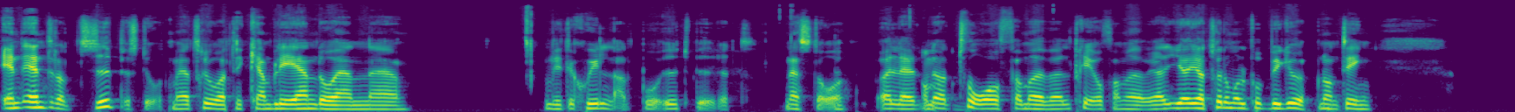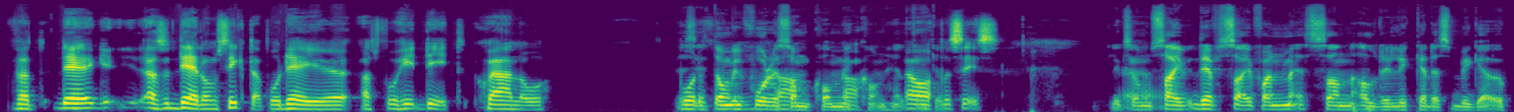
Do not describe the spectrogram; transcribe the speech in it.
inte något superstort, men jag tror att det kan bli ändå en eh, lite skillnad på utbudet nästa år. Eller Om- ja, två år framöver, eller tre år framöver. Jag, jag, jag tror de håller på att bygga upp någonting. För att det, alltså det de siktar på det är ju att få hit dit stjärnor. Precis, de vill få det ja, som Comic Con helt Ja, enkelt. precis. Liksom, Eh. sci- det sci-fi-mässan aldrig lyckades bygga upp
